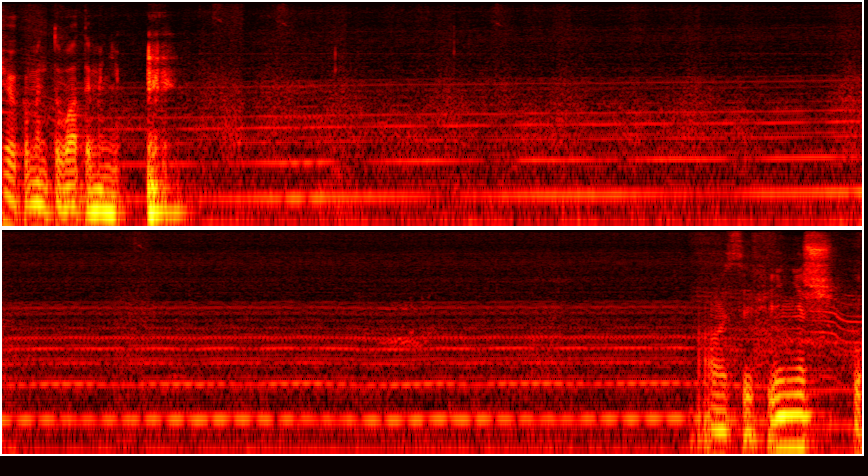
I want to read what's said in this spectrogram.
Нічого коментувати мені. Ось і фініш. Ух,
